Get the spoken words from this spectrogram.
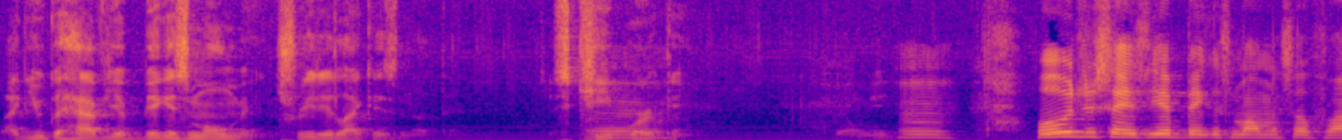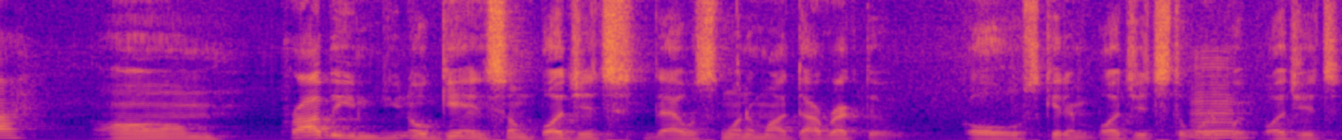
Like you could have your biggest moment, treat it like it's nothing. Just keep mm. working. Feel me? Mm. What would you say is your biggest moment so far? Um, probably you know getting some budgets. That was one of my director goals: getting budgets to work mm. with budgets,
